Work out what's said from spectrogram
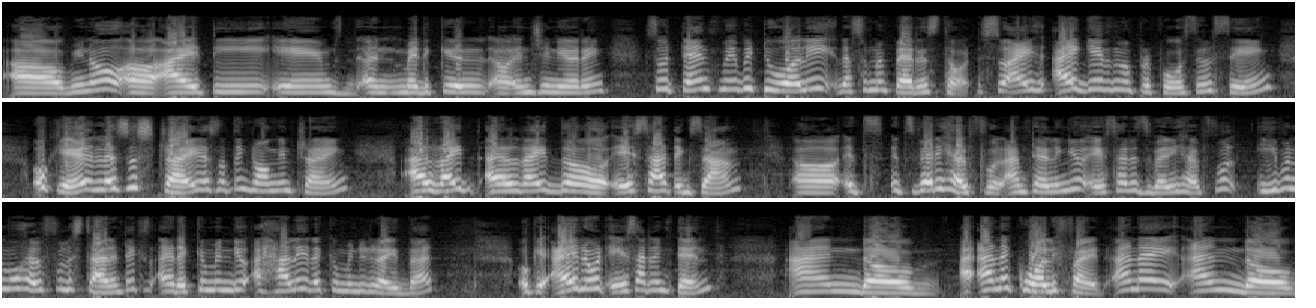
uh, you know uh, IIT, AIIMS, and medical uh, engineering. So 10th maybe too early. That's what my parents thought. So I I gave them a proposal saying, okay, let's just try. There's nothing wrong in trying. I'll write I'll write the ASAT exam. Uh, it's it's very helpful. I'm telling you, ASAT is very helpful. Even more helpful is TALLENTEX. I recommend you. I highly recommend you to write that. Okay, I wrote ASAT in 10th, and uh, and I qualified, and I and uh,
